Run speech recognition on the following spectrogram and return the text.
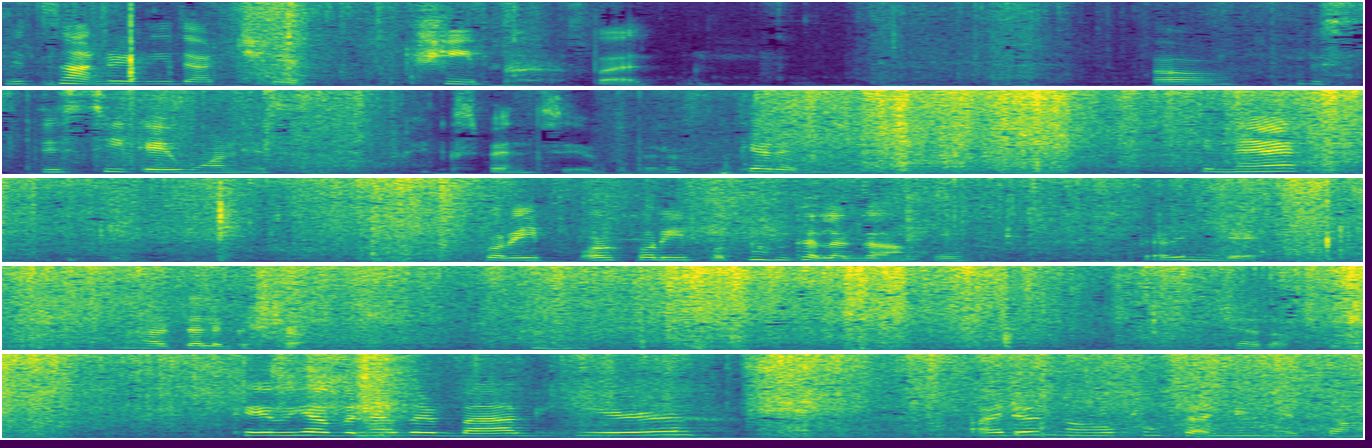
it's not really that cheap, cheap, but, oh, this, this CK one is expensive, pero get it. Okay, next. Kurip, or kuripot lang talaga ako. Pero hindi. Mahal talaga siya. Charot. Okay, we have another bag here. I don't know kung saan yung isang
